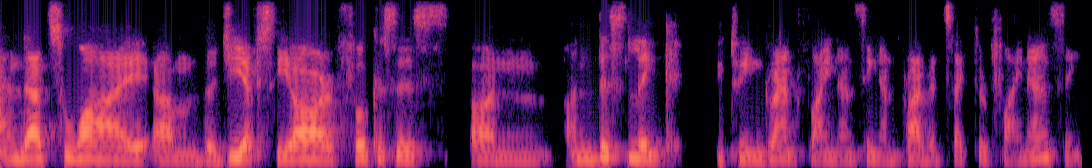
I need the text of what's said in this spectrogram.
and that's why um, the GFCR focuses on on this link between grant financing and private sector financing,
